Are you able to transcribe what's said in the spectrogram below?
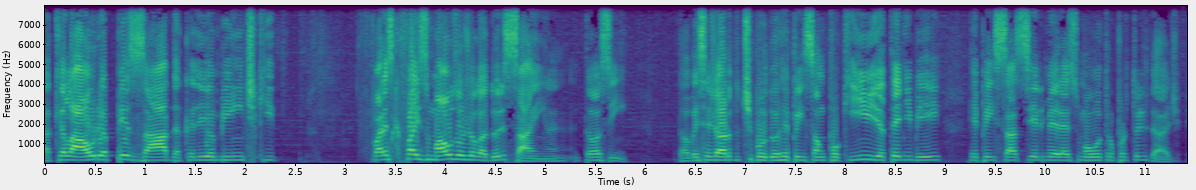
aquela áurea pesada, aquele ambiente que parece que faz mal aos jogadores saem, né? Então, assim, talvez seja a hora do Thibodeau repensar um pouquinho e até a NBA repensar se ele merece uma outra oportunidade.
